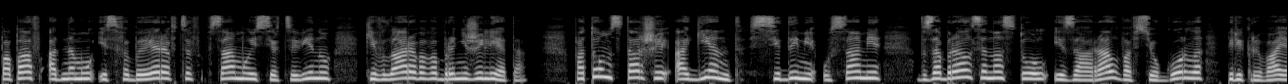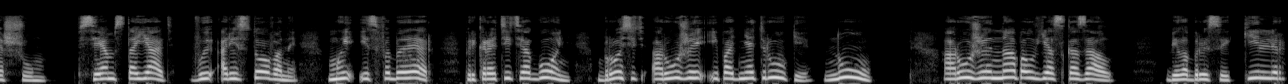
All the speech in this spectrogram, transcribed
попав одному из ФБРовцев в самую сердцевину кевларового бронежилета. Потом старший агент с седыми усами взобрался на стол и заорал во все горло, перекрывая шум. «Всем стоять! Вы арестованы! Мы из ФБР! Прекратить огонь! Бросить оружие и поднять руки! Ну!» «Оружие на пол, я сказал!» Белобрысый киллер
